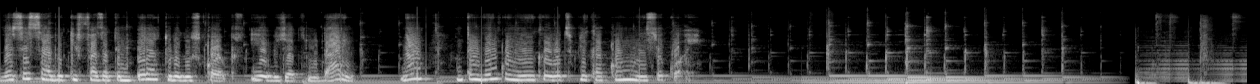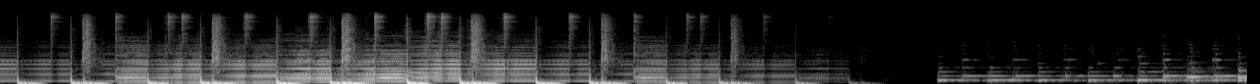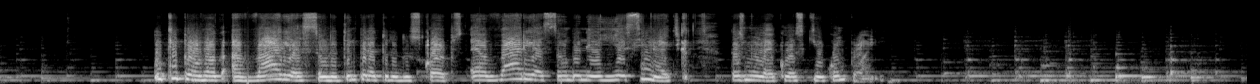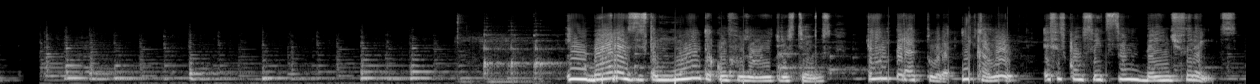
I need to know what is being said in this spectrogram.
Você sabe o que faz a temperatura dos corpos e objetos mudarem? Não? Então vem comigo que eu vou te explicar como isso ocorre. Que provoca a variação da temperatura dos corpos é a variação da energia cinética das moléculas que o compõem. Embora exista muita confusão entre os termos temperatura e calor, esses conceitos são bem diferentes.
